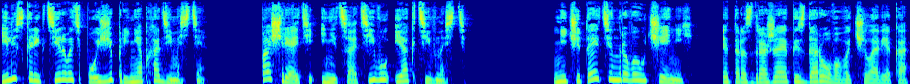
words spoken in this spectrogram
или скорректировать позже при необходимости. Поощряйте инициативу и активность. Не читайте нравоучений. Это раздражает и здорового человека,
